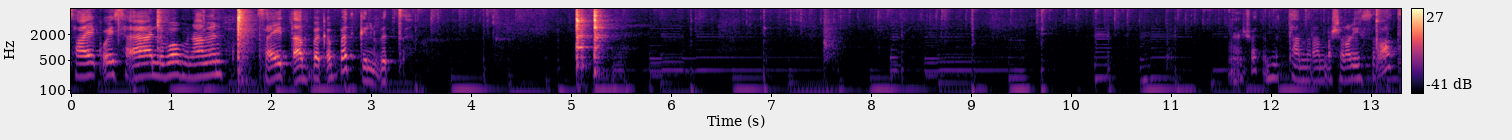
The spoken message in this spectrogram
ሳይቆይ ሳያልበው ምናምን ሳይጣበቅበት ግልብጥ ናቸት የምታምር አምባሻ ስርዓት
